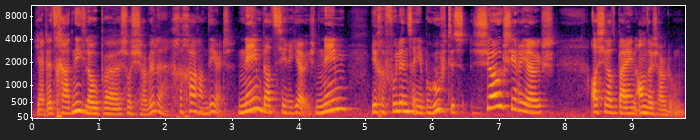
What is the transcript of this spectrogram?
ja, dit gaat niet lopen zoals je zou willen. Gegarandeerd. Neem dat serieus. Neem je gevoelens en je behoeftes zo serieus als je dat bij een ander zou doen.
